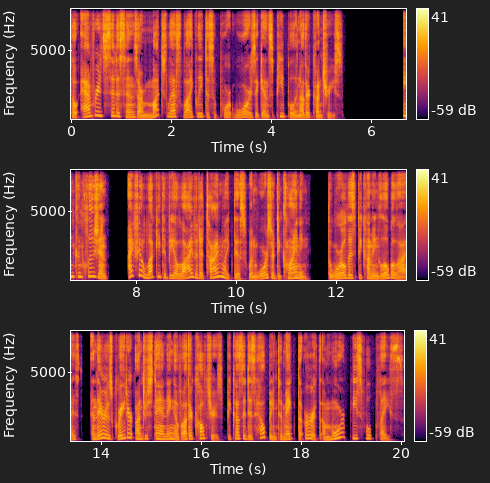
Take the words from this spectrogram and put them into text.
So, average citizens are much less likely to support wars against people in other countries. In conclusion, I feel lucky to be alive at a time like this when wars are declining, the world is becoming globalized, and there is greater understanding of other cultures because it is helping to make the earth a more peaceful place.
